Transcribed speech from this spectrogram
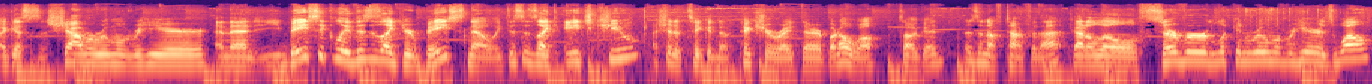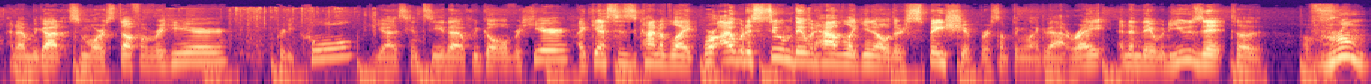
I guess it's a shower room over here. And then you, basically, this is like your base now. Like, this is like HQ. I should have taken a picture right there, but oh well. It's all good. There's enough time for that. Got a little server looking room over here as well. And then we got some more stuff over here pretty cool. You guys can see that if we go over here, I guess this is kind of like where I would assume they would have like, you know, their spaceship or something like that, right? And then they would use it to vroom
